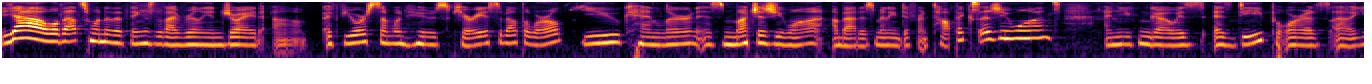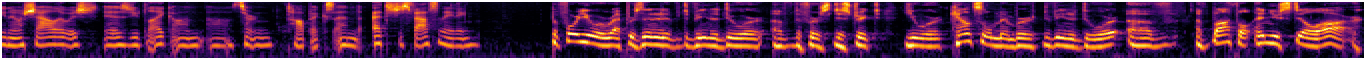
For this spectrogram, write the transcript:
Yeah, well, that's one of the things that I've really enjoyed. Um, if you're someone who's curious about the world, you can learn as much as you want about as many different topics as you want, and you can go as as deep or as uh, you know shallow as as you'd like on uh, certain topics, and that's just fascinating. Before you were Representative Davina Duerr of the First District, you were Council Member Davina Duerr of, of Bothell, and you still are.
